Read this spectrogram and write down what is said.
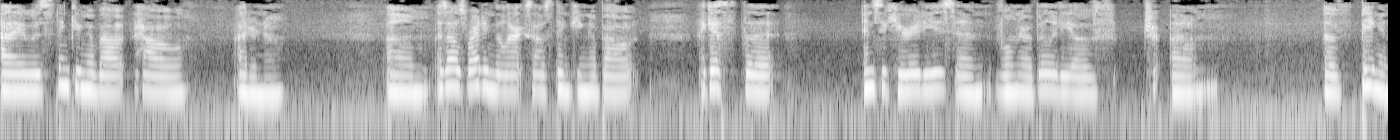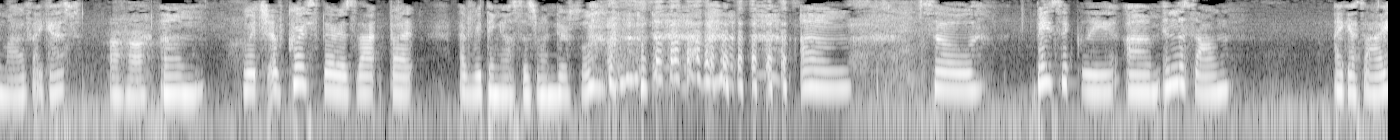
I was thinking about how I don't know. Um, as I was writing the lyrics, I was thinking about, I guess, the insecurities and vulnerability of tr- um, of being in love. I guess, Uh huh. um, which of course there is that, but everything else is wonderful. um, so basically, um, in the song, I guess I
